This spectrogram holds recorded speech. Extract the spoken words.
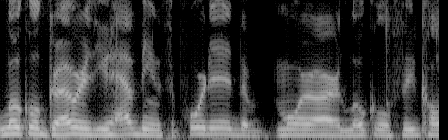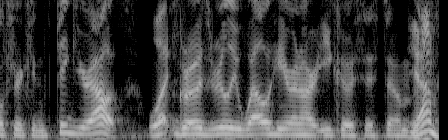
local growers you have being supported, the more our local food culture can figure out what grows really well here in our ecosystem. Yeah.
